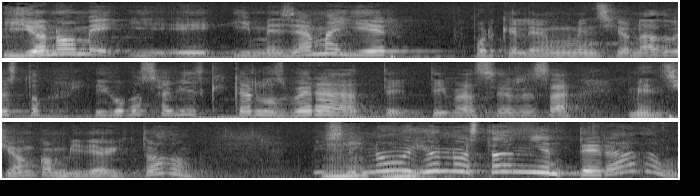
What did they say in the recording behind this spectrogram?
Y yo no me. Y, y- y me llama ayer porque le han mencionado esto. Le digo, ¿vos sabías que Carlos Vera te, te iba a hacer esa mención con video y todo? Y dice, no, yo no estaba ni enterado.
